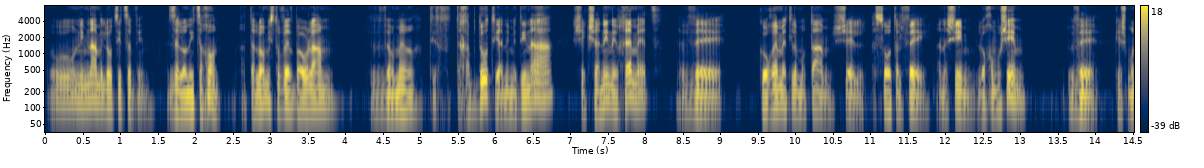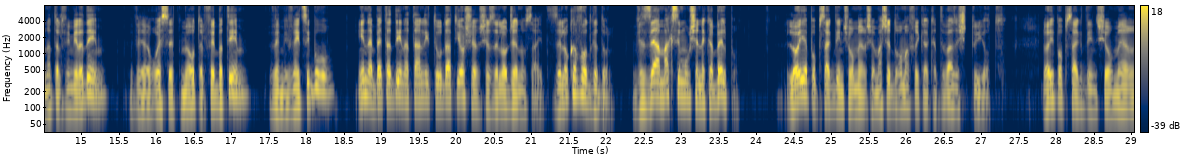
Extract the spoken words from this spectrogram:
הוא נמנע מלהוציא צווים. זה לא ניצחון. אתה לא מסתובב בעולם ואומר, תכבדו אותי, אני מדינה שכשאני נלחמת וגורמת למותם של עשרות אלפי אנשים לא חמושים, וכשמונת אלפים ילדים, והורסת מאות אלפי בתים ומבני ציבור, הנה בית הדין נתן לי תעודת יושר שזה לא ג'נוסייד, זה לא כבוד גדול. וזה המקסימום שנקבל פה. לא יהיה פה פסק דין שאומר שמה שדרום אפריקה כתבה זה שטויות. לא יהיה פה פסק דין שאומר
